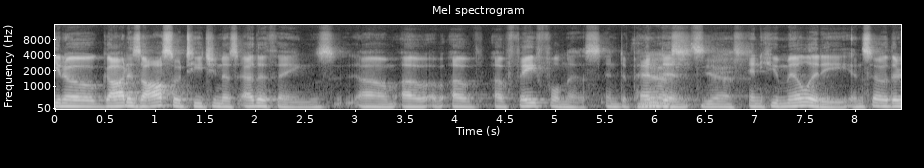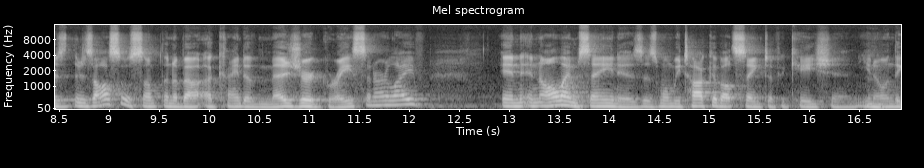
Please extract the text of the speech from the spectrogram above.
you know God is also teaching us other things um, of, of of faithfulness and dependence Yes. Yes. and humility. And so there's there's also something about a kind of measured grace in our life. And and all I'm saying is is when we talk about sanctification, you know, and the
